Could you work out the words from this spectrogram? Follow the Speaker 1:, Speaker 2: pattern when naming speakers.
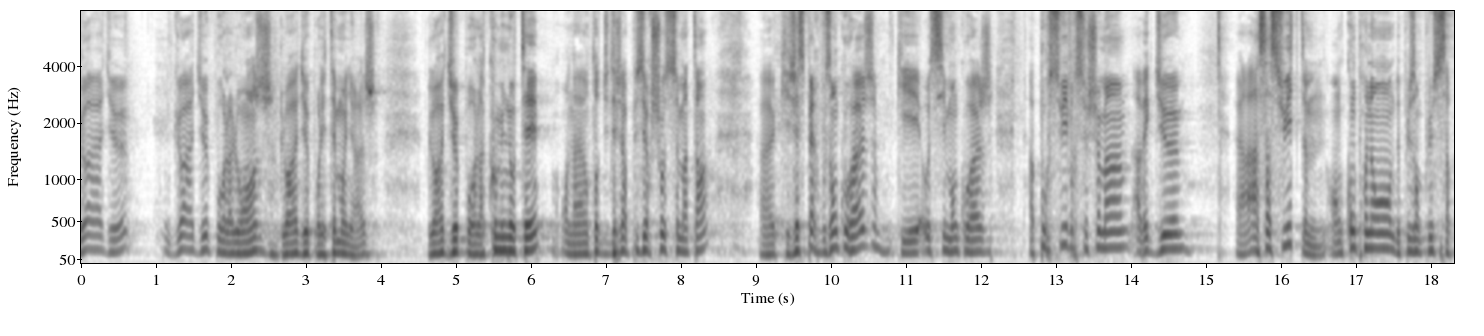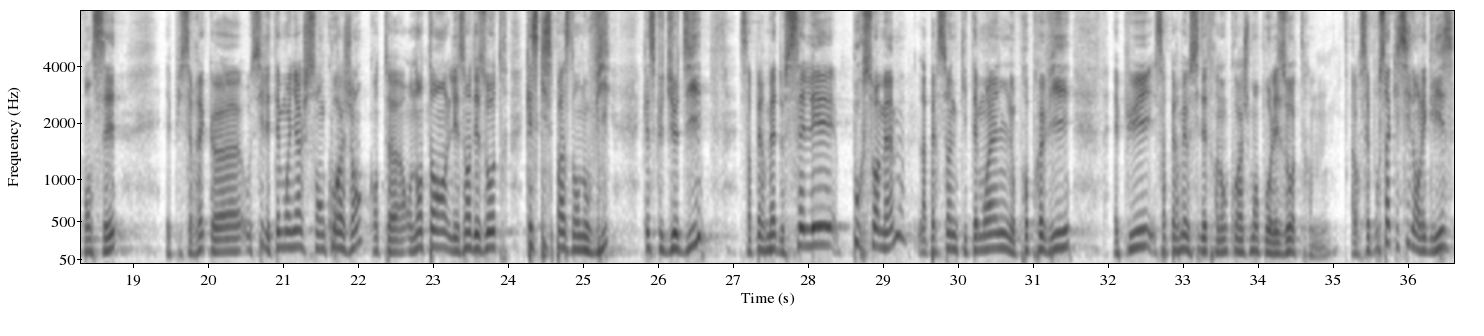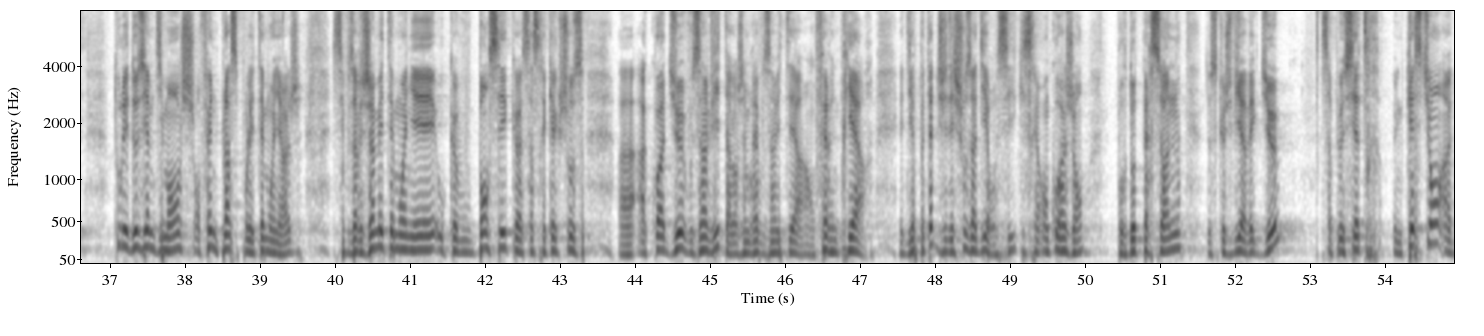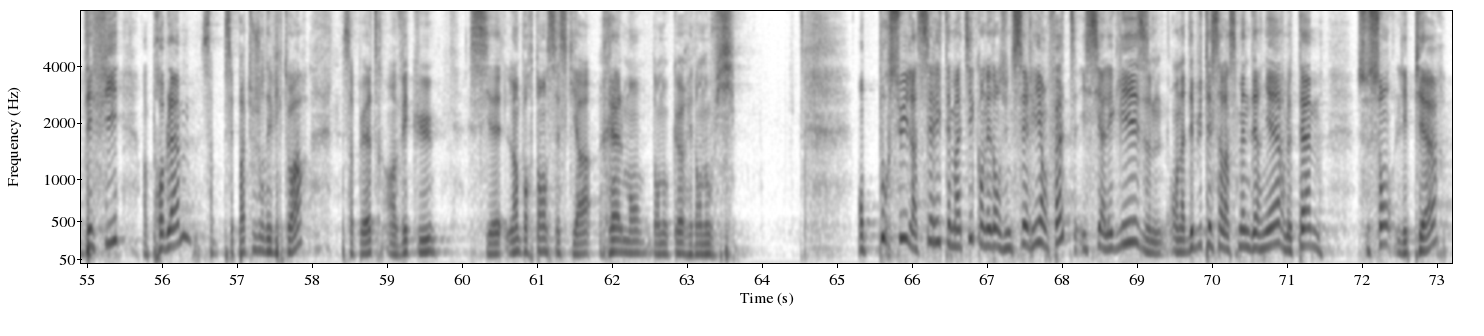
Speaker 1: Gloire à Dieu. Gloire à Dieu pour la louange. Gloire à Dieu pour les témoignages. Gloire à Dieu pour la communauté. On a entendu déjà plusieurs choses ce matin euh, qui, j'espère, vous encouragent, qui aussi m'encouragent à poursuivre ce chemin avec Dieu, euh, à sa suite, en comprenant de plus en plus sa pensée. Et puis c'est vrai que aussi les témoignages sont encourageants quand euh, on entend les uns des autres qu'est-ce qui se passe dans nos vies, qu'est-ce que Dieu dit? Ça permet de sceller pour soi-même la personne qui témoigne nos propres vies. Et puis ça permet aussi d'être un encouragement pour les autres. Alors c'est pour ça qu'ici dans l'Église, tous les deuxièmes dimanches, on fait une place pour les témoignages. Si vous n'avez jamais témoigné ou que vous pensez que ça serait quelque chose euh, à quoi Dieu vous invite, alors j'aimerais vous inviter à en faire une prière et dire peut-être j'ai des choses à dire aussi qui seraient encourageants pour d'autres personnes de ce que je vis avec Dieu. Ça peut aussi être une question, un défi, un problème. Ce n'est pas toujours des victoires. Ça peut être un vécu. L'important, c'est ce qu'il y a réellement dans nos cœurs et dans nos vies. On poursuit la série thématique. On est dans une série, en fait, ici à l'église. On a débuté ça la semaine dernière. Le thème, ce sont les pierres.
